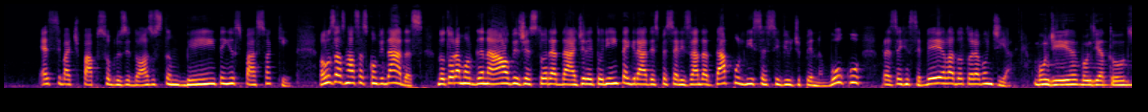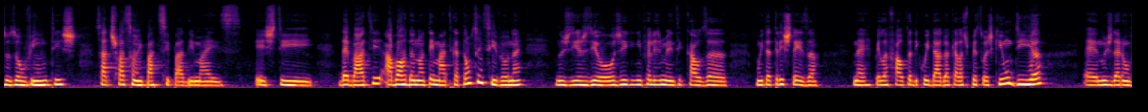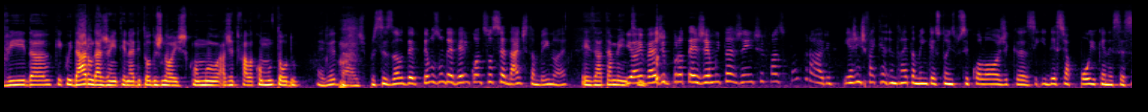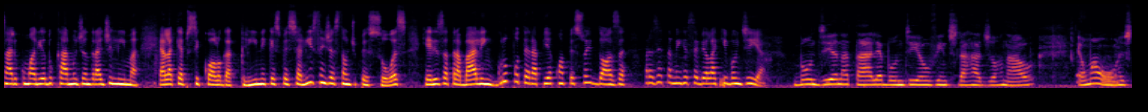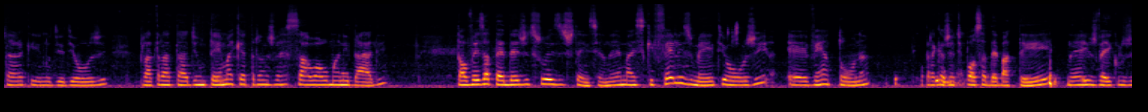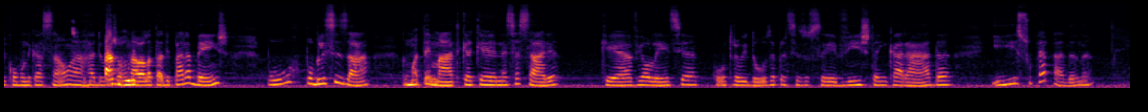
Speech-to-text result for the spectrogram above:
esse bate-papo sobre os idosos também tem espaço aqui. Vamos às nossas convidadas. Doutora Morgana Alves, gestora da Diretoria Integrada Especializada da Polícia Civil de Pernambuco. Prazer recebê-la. Doutora, bom dia. Bom dia, bom dia a todos os ouvintes. Satisfação em participar de mais este debate abordando uma temática tão sensível, né, nos dias de hoje, que infelizmente causa muita tristeza, né, pela falta de cuidado àquelas pessoas que um dia é, nos deram vida, que cuidaram da gente, né, de todos nós, como a gente fala como um todo. É verdade. Precisamos, temos um dever enquanto sociedade também, não é? Exatamente. E ao invés de proteger muita gente, faz o contrário. E a gente vai ter, entrar também em questões psicológicas e desse apoio que é necessário com Maria do Carmo de Andrade Lima. Ela que é psicóloga clínica, especialista em gestão de pessoas, realiza trabalho em grupoterapia com a pessoa idosa. Prazer também recebê-la aqui. Bom dia. Bom dia, Natália. Bom dia, ouvintes da Rádio Jornal. É uma honra estar aqui no dia de hoje para tratar de um tema que é transversal à humanidade, talvez até desde sua existência, né? mas que felizmente hoje é, vem à tona para que a gente possa debater, né? E os veículos de comunicação, a Rádio Jornal, ela está de parabéns por publicizar uma temática que é necessária, que é a violência contra o idoso, é preciso ser vista, encarada e superada, né?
